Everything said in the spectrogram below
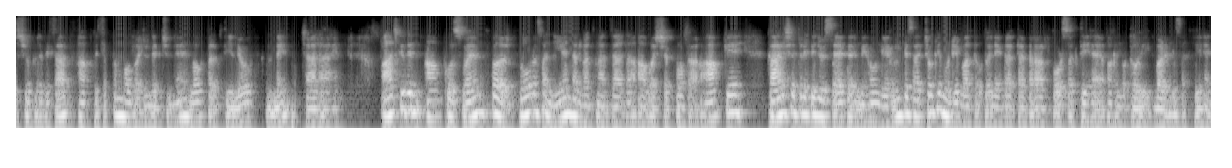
शुक्र के साथ आपके सप्तम भाव का जो लक्षण है, वो प्रतियोग करने जा रहा है। आज के दिन आपको स्वयं पर थोड़ा सा नियंत्रण रखना ज़्यादा आवश्यक होगा। आपके कार्य क्षेत्र के जो सहकर्मी होंगे, उनके साथ छोटी मोटी बातों को लेकर तकरार हो सकती है और वो थोड़ी बढ़ भी सकती है।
